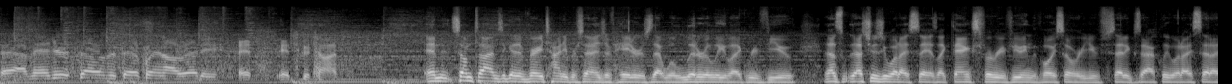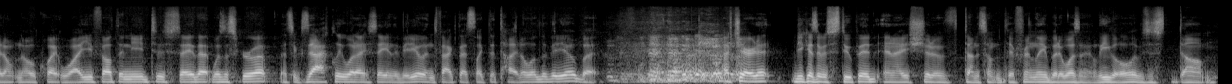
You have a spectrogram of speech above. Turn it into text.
Yeah, man, you're selling this airplane already. It's it's good times. And sometimes I get a very tiny percentage of haters that will literally like review. And that's that's usually what I say is like, thanks for reviewing the voiceover. You've said exactly what I said. I don't know quite why you felt the need to say that was a screw up. That's exactly what I say in the video. In fact, that's like the title of the video. But I shared it because it was stupid and I should have done something differently. But it wasn't illegal. It was just dumb.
